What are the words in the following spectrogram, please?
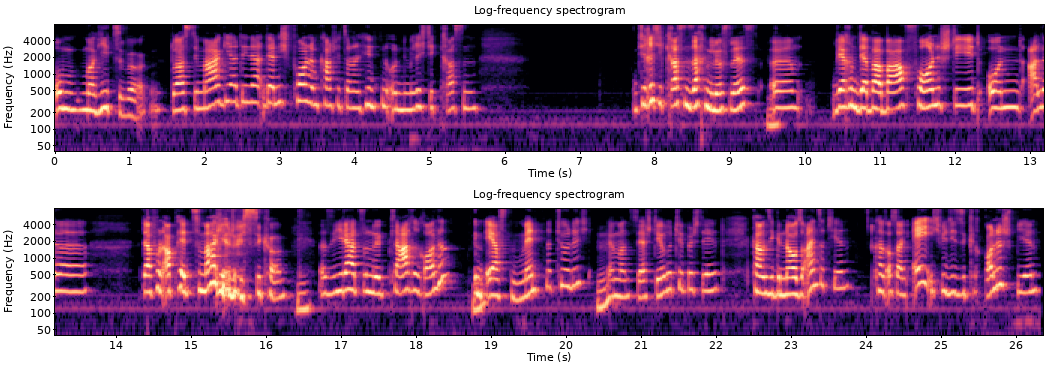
um Magie zu wirken. Du hast den Magier, den, der nicht vorne im Kampf steht, sondern hinten und den richtig krassen die richtig krassen Sachen loslässt, mhm. ähm, während der Barbar vorne steht und alle davon abhält, zum Magier durchzukommen. Mhm. Also jeder hat so eine klare Rolle. Mhm. Im ersten Moment natürlich, mhm. wenn man es sehr stereotypisch sieht, kann man sie genauso einsortieren. Du kannst auch sagen, ey, ich will diese Rolle spielen,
